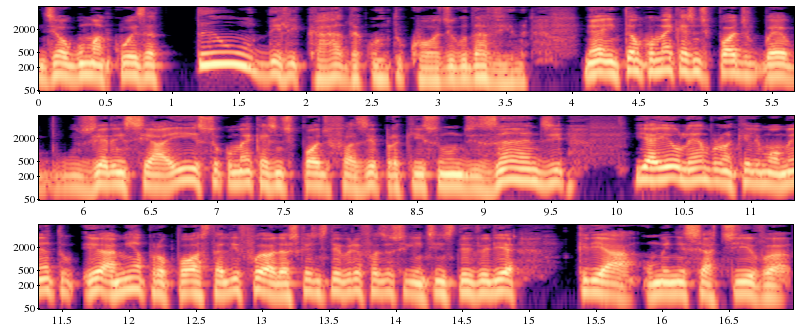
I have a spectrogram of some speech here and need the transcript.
de alguma coisa tão delicada quanto o código da vida. Né? Então, como é que a gente pode é, gerenciar isso? Como é que a gente pode fazer para que isso não desande? E aí eu lembro naquele momento, eu, a minha proposta ali foi, olha, acho que a gente deveria fazer o seguinte, a gente deveria criar uma iniciativa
